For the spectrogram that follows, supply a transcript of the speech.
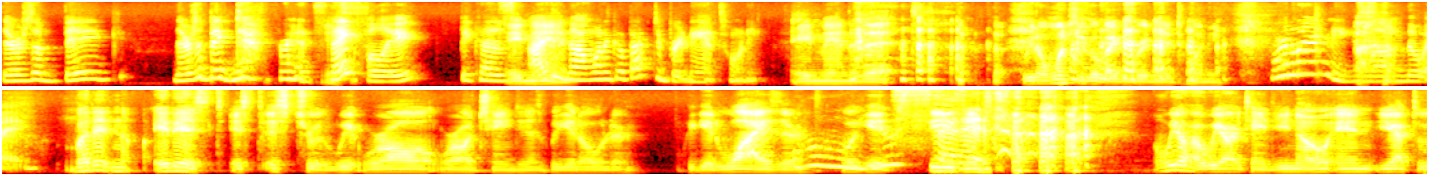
There's a big there's a big difference, Yes. thankfully, because I do not want to go back to Britney at 20. amen to that. we don't want you to go back to Britney at 20. We're learning along the way. But it no, it is it's it's true. We we're all we're all changing as we get older. We get wiser. Ooh, we get seasoned. we are we are changing, you know, and you have to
